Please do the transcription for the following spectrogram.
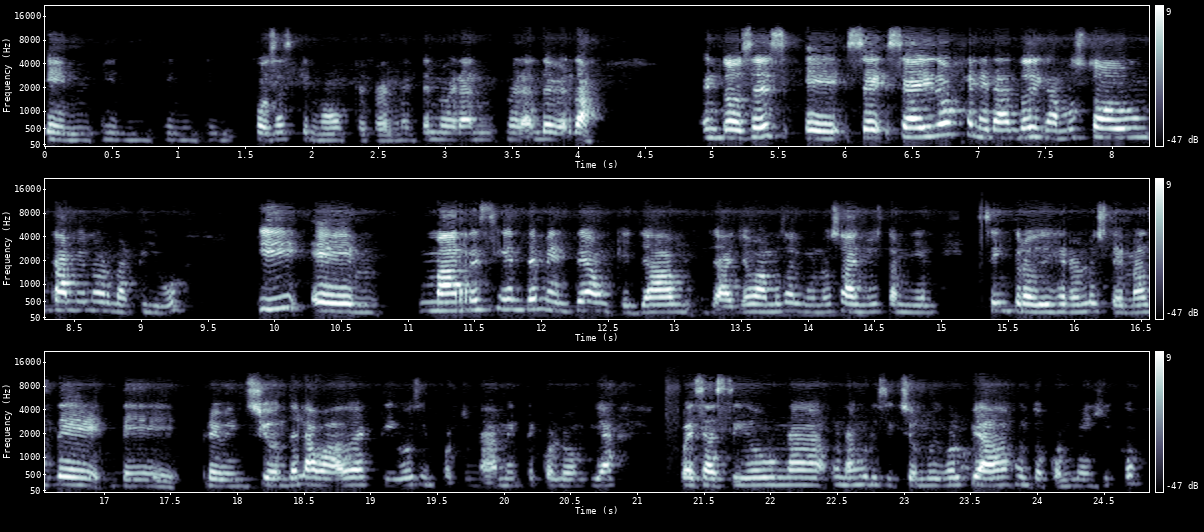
en, en, cosas que, no, que realmente no eran, no eran de verdad. Entonces, eh, se, se, ha ido generando, digamos, todo un cambio normativo y eh, más recientemente, aunque ya, ya llevamos algunos años, también se introdujeron los temas de, de prevención de lavado de activos. Infortunadamente, Colombia pues ha sido una, una jurisdicción muy golpeada junto con México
